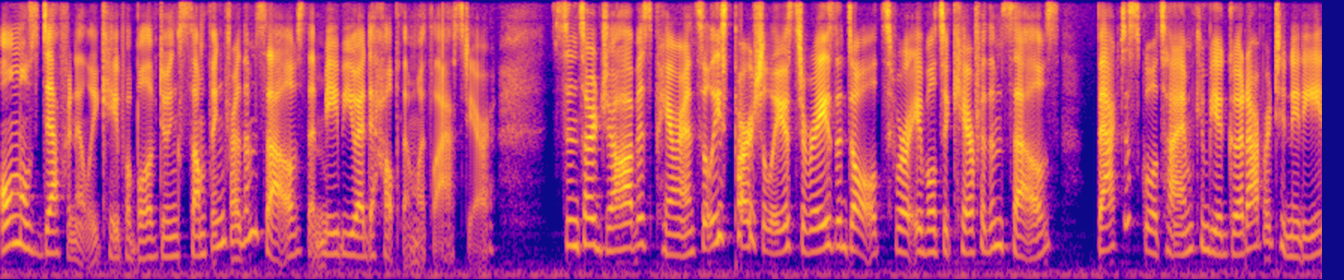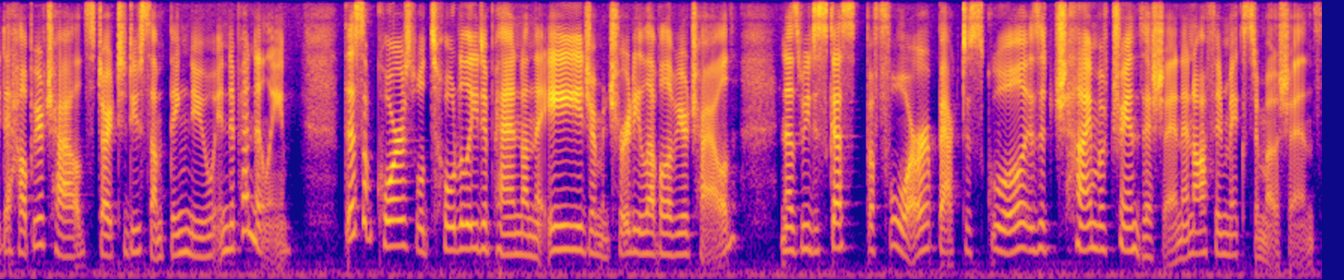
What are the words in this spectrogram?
almost definitely capable of doing something for themselves that maybe you had to help them with last year. Since our job as parents, at least partially, is to raise adults who are able to care for themselves, back to school time can be a good opportunity to help your child start to do something new independently. This, of course, will totally depend on the age or maturity level of your child. And as we discussed before, back to school is a time of transition and often mixed emotions.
